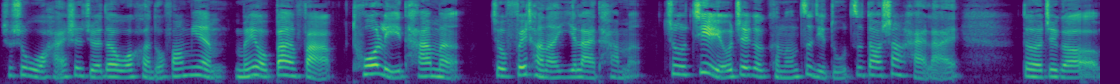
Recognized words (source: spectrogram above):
就是我还是觉得我很多方面没有办法脱离他们，就非常的依赖他们。就借由这个可能自己独自到上海来的这个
